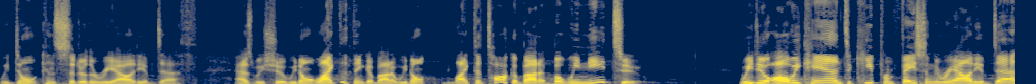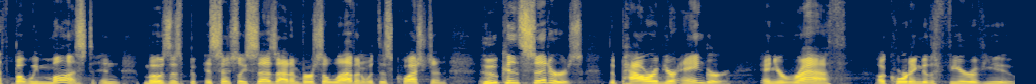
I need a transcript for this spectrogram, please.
We don't consider the reality of death as we should. We don't like to think about it. We don't like to talk about it, but we need to. We do all we can to keep from facing the reality of death, but we must. And Moses essentially says that in verse 11 with this question Who considers the power of your anger and your wrath according to the fear of you?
